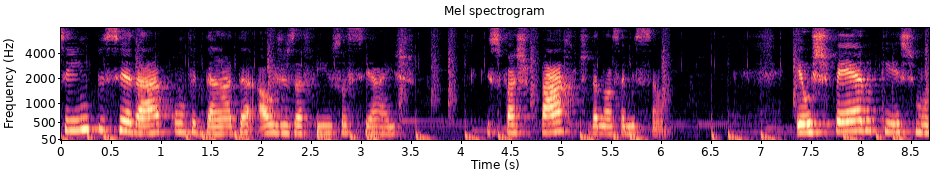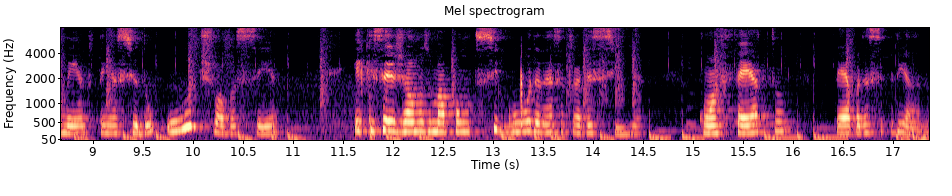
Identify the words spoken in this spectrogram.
sempre será convidada aos desafios sociais. Isso faz parte da nossa missão. Eu espero que este momento tenha sido útil a você e que sejamos uma ponte segura nessa travessia. Com afeto, Débora Cipriano.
